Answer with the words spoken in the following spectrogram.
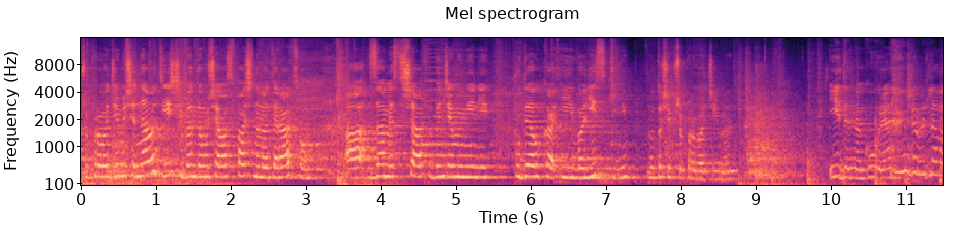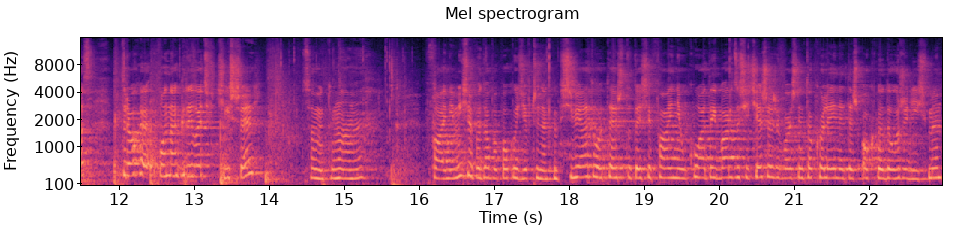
przeprowadzimy się, nawet jeśli będę musiała spać na materacu, a zamiast szafy będziemy mieli pudełka i walizki, no to się przeprowadzimy. Idę na górę, żeby dla Was trochę ponagrywać w ciszy. Co my tu mamy? Fajnie, mi się podoba pokój dziewczynek. Światło też tutaj się fajnie układa i bardzo się cieszę, że właśnie to kolejne też okno dołożyliśmy,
